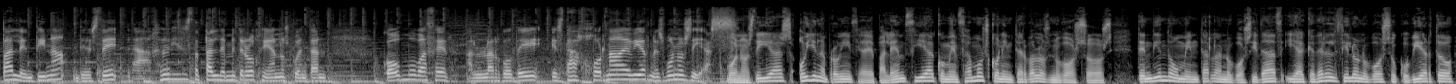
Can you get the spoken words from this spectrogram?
palentina. Desde la Agencia Estatal de Meteorología nos cuentan cómo va a ser a lo largo de esta jornada de viernes. Buenos días. Buenos días. Hoy en la provincia de Palencia comenzamos con intervalos nubosos, tendiendo a aumentar la nubosidad y a quedar el cielo nuboso cubierto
